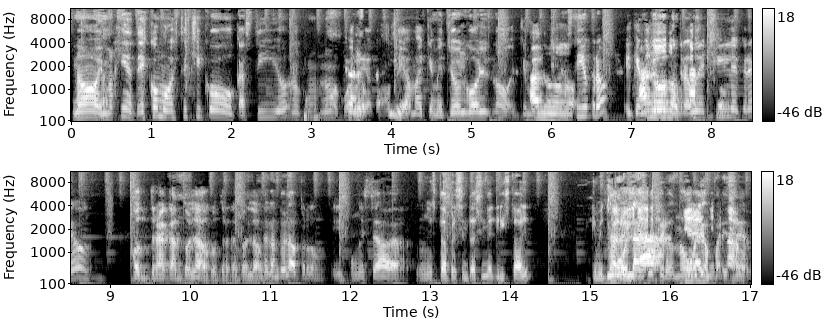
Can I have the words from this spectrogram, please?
No, imagínate, es como este chico Castillo, no, no me acuerdo cómo se llama, el que metió el gol, no, el que ah, metió Castillo creo, el que ah, metió contra U de Chile creo. Contra Cantolao, contra Cantolao. Contra Cantolao, perdón, eh, con, esta, con esta presentación de Cristal, que metió un golazo, pero no volvió a aparecer.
